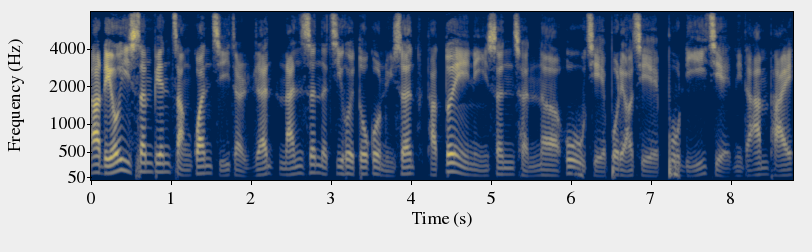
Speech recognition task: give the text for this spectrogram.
那留意身边长官级的人，男生的机会多过女生，他对你生成了误解、不了解、不理解你的安排，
